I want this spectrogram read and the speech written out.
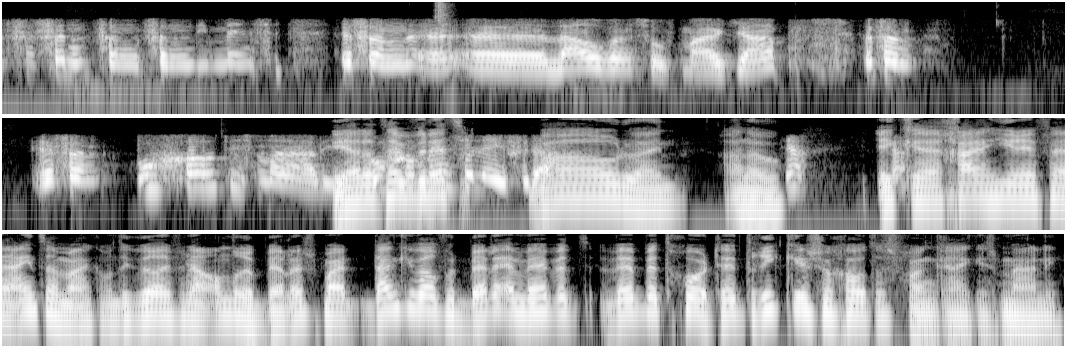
van, van, van die mensen, van uh, Laurens of Mark Jaap, van, van hoe groot is Mali? Ja, dat hebben we net... Boudewijn, hallo. Ja. Ik uh, ga hier even een eind aan maken, want ik wil even naar andere bellers. Maar dankjewel voor het bellen. En we hebben het, we hebben het gehoord, hè? drie keer zo groot als Frankrijk is Mali.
